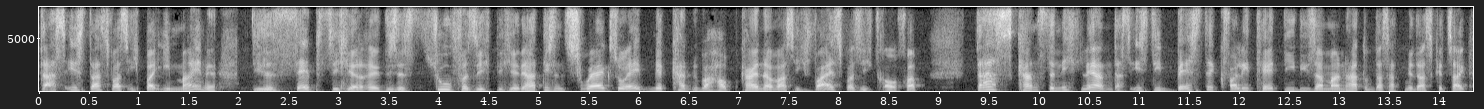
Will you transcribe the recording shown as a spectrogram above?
Das ist das, was ich bei ihm meine. Dieses Selbstsichere, dieses Zuversichtliche. Der hat diesen Swag, so, hey, mir kann überhaupt keiner was. Ich weiß, was ich drauf habe. Das kannst du nicht lernen. Das ist die beste Qualität, die dieser Mann hat. Und das hat mir das gezeigt.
